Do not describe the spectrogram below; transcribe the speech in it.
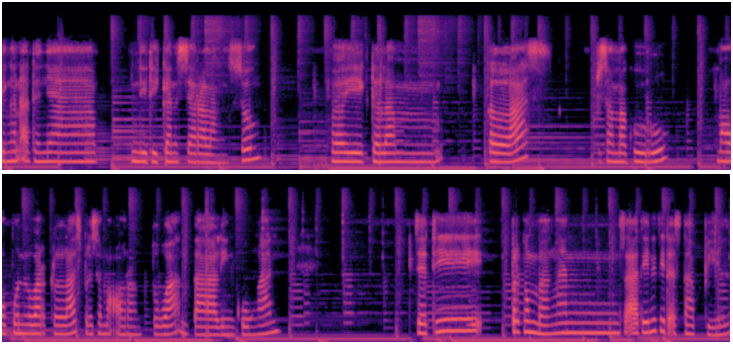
Dengan adanya pendidikan secara langsung, baik dalam kelas bersama guru maupun luar kelas bersama orang tua, entah lingkungan. Jadi, perkembangan saat ini tidak stabil.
